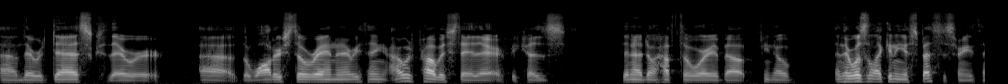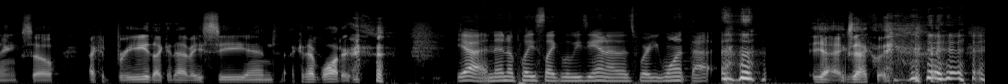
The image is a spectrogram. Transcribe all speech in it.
um, there were desks, there were uh, the water still ran and everything, I would probably stay there because then I don't have to worry about you know, and there wasn't like any asbestos or anything, so I could breathe, I could have AC, and I could have water. yeah, and in a place like Louisiana, that's where you want that. yeah, exactly.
